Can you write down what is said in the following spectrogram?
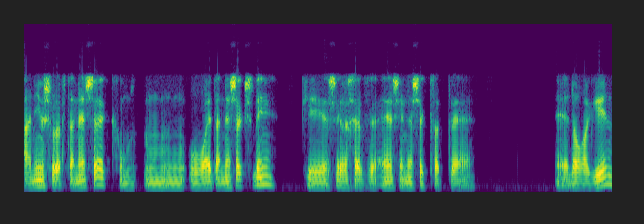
אני משולף את הנשק, הוא, הוא, הוא רואה את הנשק שלי, כי יש לי רכב, יש לי נשק קצת אה, אה, לא רגיל,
